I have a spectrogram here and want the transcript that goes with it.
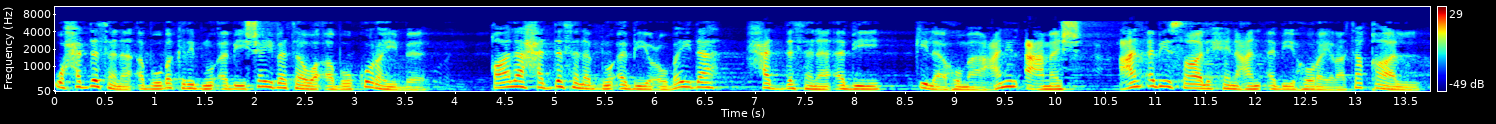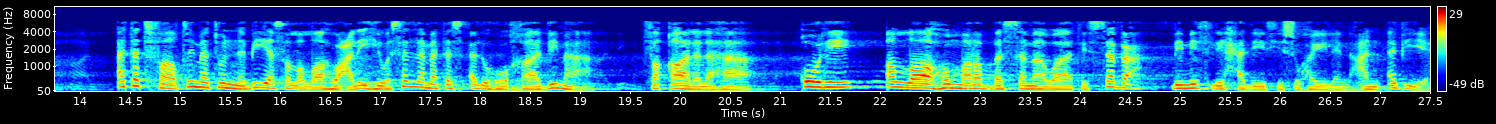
وحدثنا أبو بكر بن أبي شيبة وأبو كريب. قال حدثنا ابن أبي عبيدة حدثنا أبي كلاهما عن الأعمش عن أبي صالح عن أبي هريرة قال أتت فاطمة النبي صلى الله عليه وسلم تسأله خادما فقال لها قولي اللهم رب السماوات السبع بمثل حديث سهيل عن أبيه.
